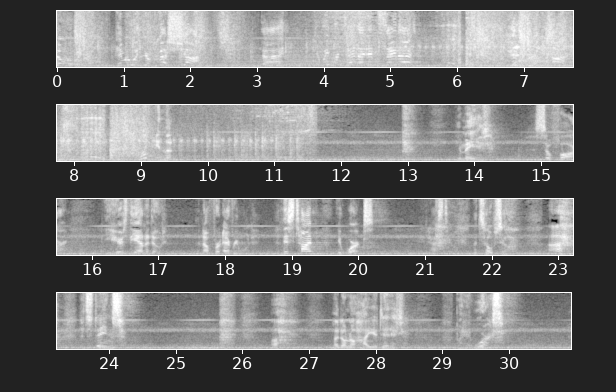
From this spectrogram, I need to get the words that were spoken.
Over with. Hit me with your best shot! Uh, can we pretend I didn't say that? What in the... You made it so far. Here's the antidote. Enough for everyone. And this time, it works. It has to. Let's hope so. Ah, It stings. Uh, I don't know how you did it works.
